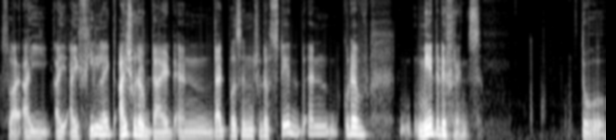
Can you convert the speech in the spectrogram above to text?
So I, I i feel like i should have died and that person should have stayed and could have made a difference. So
